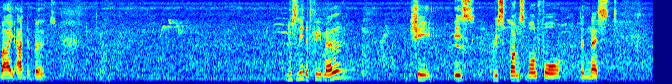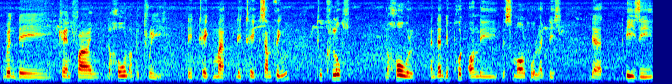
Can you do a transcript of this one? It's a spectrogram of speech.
by other birds. Usually the female, she is responsible for the nest when they can find the hole of the tree. They take mud, they take something to close the hole and then they put only the small hole like this that easy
